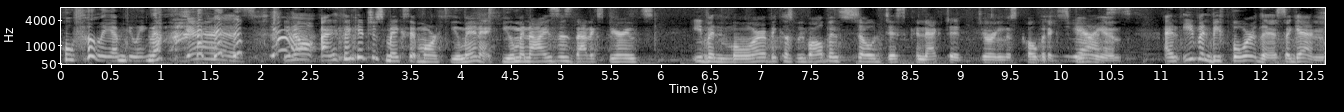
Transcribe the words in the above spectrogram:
hopefully I'm doing that. Yes. You know, I think it just makes it more human. It humanizes that experience even more because we've all been so disconnected during this COVID experience. And even before this, again,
